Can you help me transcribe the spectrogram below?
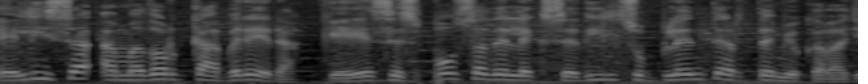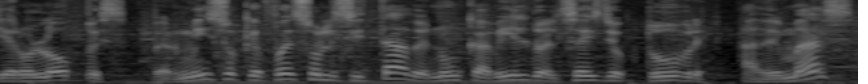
Elisa Amador Cabrera, que es esposa del exedil suplente Artemio Caballero López, permiso que fue solicitado en un cabildo el 6 de octubre. Además,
